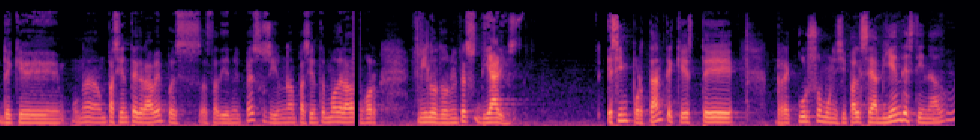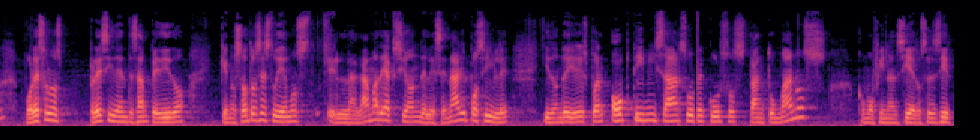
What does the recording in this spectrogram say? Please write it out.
de que un paciente grave, pues hasta 10 mil pesos y una paciente moderada, a lo mejor mil o dos mil pesos diarios. Es importante que este recurso municipal sea bien destinado, por eso los presidentes han pedido que nosotros estudiemos la gama de acción del escenario posible y donde ellos puedan optimizar sus recursos, tanto humanos como financieros. Es decir,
